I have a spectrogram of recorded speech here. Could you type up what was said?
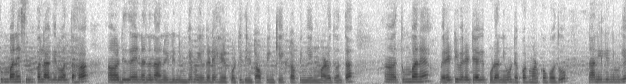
ತುಂಬಾ ಸಿಂಪಲ್ ಆಗಿರುವಂತಹ ಡಿಸೈನನ್ನು ನಾನು ಇಲ್ಲಿ ನಿಮಗೆ ಮೇಲ್ಗಡೆ ಹೇಳ್ಕೊಟ್ಟಿದ್ದೀನಿ. ಟಾಪಿಂಗ್ ಕೇಕ್ ಟಾಪಿಂಗ್ ಹೆಂಗೆ ಮಾಡೋದು ಅಂತ. ತುಂಬಾ ವೆರೈಟಿ ವೆರೈಟಿಯಾಗಿ ಕೂಡ ನೀವು ಡೆಕೋರ್ ಮಾಡ್ಕೋಬೋದು. ನಾನಿಲ್ಲಿ ನಿಮಗೆ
